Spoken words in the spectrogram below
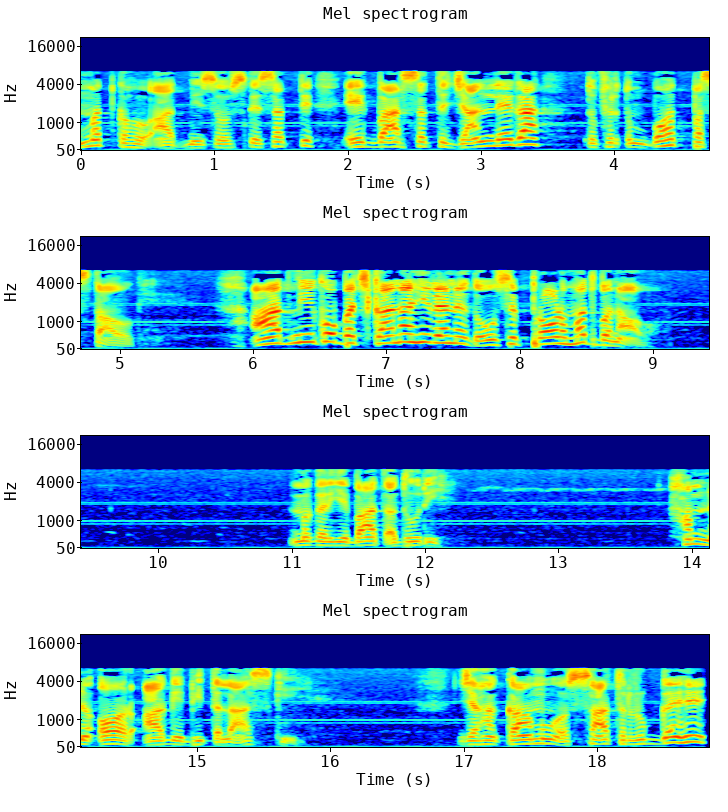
मत कहो आदमी से उसके सत्य, एक बार सत्य जान लेगा तो फिर तुम बहुत पछताओगे। आदमी को बचकाना ही रहने दो, उसे प्रौढ़ मत बनाओ। मगर यह बात अधूरी हमने और आगे भी तलाश की जहाँ कामू और साथ रुक गए हैं,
